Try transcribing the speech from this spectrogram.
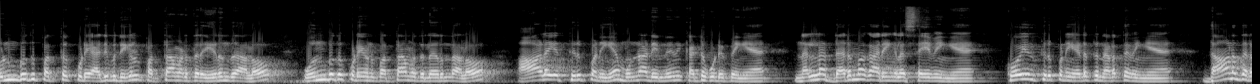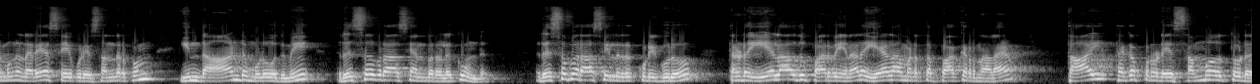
ஒன்பது பத்து கூடிய அதிபதிகள் பத்தாம் இடத்துல இருந்தாலோ ஒன்பது கூடையவன் பத்தாம் இடத்துல இருந்தாலோ ஆலய திருப்பணியை முன்னாடி நின்று கற்றுக் கொடுப்பீங்க. நல்ல தர்ம காரியங்களை செய்வீங்க. கோயில் திருப்பணி எடுத்து நடத்துவீங்க. தான தர்மங்கள் நிறையா செய்யக்கூடிய சந்தர்ப்பம் இந்த ஆண்டு முழுவதுமே ரிசர்வ் ராசி அன்பர்களுக்கு உண்டு. ரிஷப ராசியில் இருக்கக்கூடிய குரு தன்னோட ஏழாவது பார்வையினால் ஏழாம் இடத்தை பார்க்கறதுனால தாய் தகப்பனுடைய சம்மதத்தோடு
